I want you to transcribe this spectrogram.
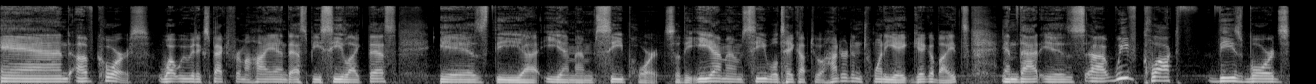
And of course, what we would expect from a high end SBC like this is the uh, eMMC port. So the eMMC will take up to 128 gigabytes, and that is, uh, we've clocked these boards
